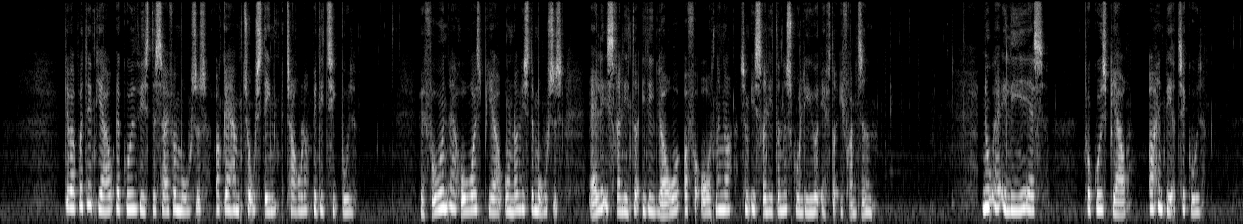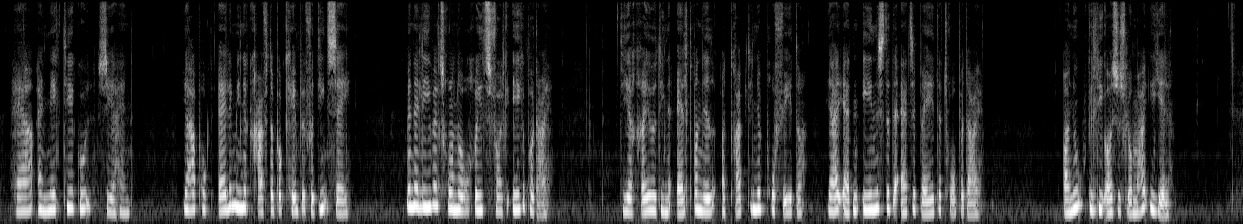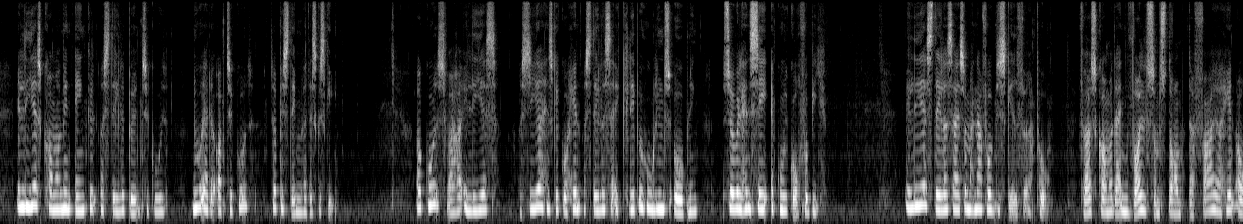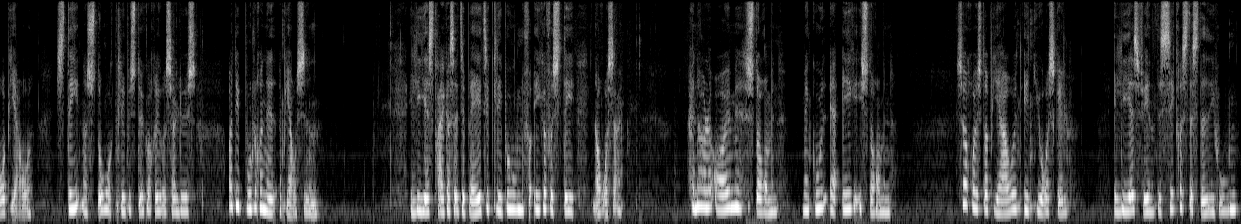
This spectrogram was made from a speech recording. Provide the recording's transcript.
Det var på det bjerg, at Gud viste sig for Moses og gav ham to stentavler med de ti bud. Ved foden af Hores bjerg underviste Moses alle israelitter i de love og forordninger, som israelitterne skulle leve efter i fremtiden. Nu er Elias på Guds bjerg, og han beder til Gud. Herre, almægtige Gud, siger han, jeg har brugt alle mine kræfter på at kæmpe for din sag, men alligevel tror Norrids folk ikke på dig. De har revet dine aldre ned og dræbt dine profeter. Jeg er den eneste, der er tilbage, der tror på dig. Og nu vil de også slå mig ihjel. Elias kommer med en enkel og stille bøn til Gud. Nu er det op til Gud, at bestemme, hvad der skal ske. Og Gud svarer Elias og siger, at han skal gå hen og stille sig i klippehulens åbning, så vil han se, at Gud går forbi. Elias stiller sig, som han har fået besked før på. Først kommer der en voldsom storm, der farer hen over bjerget. Sten og store klippestykker river sig løs, og de bulrer ned af bjergsiden. Elias trækker sig tilbage til klippehulen for ikke at få sten over sig. Han holder øje med stormen, men Gud er ikke i stormen. Så ryster bjerget et jordskælv. Elias finder det sikreste sted i hulen,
